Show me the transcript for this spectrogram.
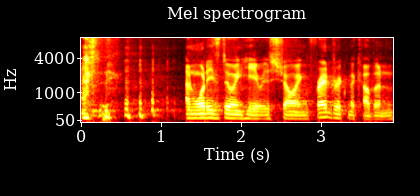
and what he's doing here is showing Frederick McCubbin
